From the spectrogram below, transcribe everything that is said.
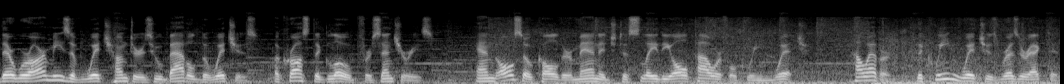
there were armies of witch hunters who battled the witches across the globe for centuries. And also Kaulder managed to slay the all-powerful Queen Witch. However, the Queen Witch is resurrected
